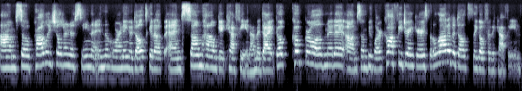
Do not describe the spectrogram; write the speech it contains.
Um, so, probably children have seen that in the morning, adults get up and somehow get caffeine. I'm a Diet Coke girl, I'll admit it. Um, some people are coffee drinkers, but a lot of adults, they go for the caffeine.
